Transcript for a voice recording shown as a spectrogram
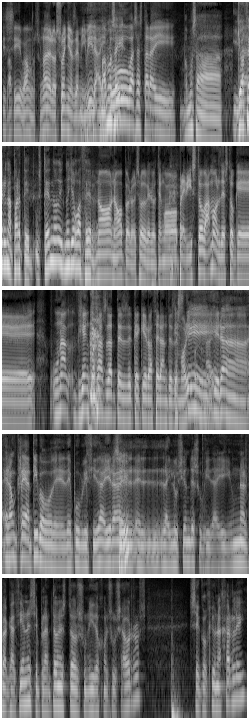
Sí, sí, vamos, uno de los sueños de mi vida. Vamos y a tú ir- vas a estar ahí. Vamos a yo la- hacer una parte. Usted no, no llegó a hacer. No, no, pero eso que lo tengo previsto, vamos, de esto que una 100 cosas de antes de- que quiero hacer antes de Este morir. pues era, era un creativo de, de publicidad y era ¿Sí? el- el- la ilusión de su vida. Y unas vacaciones se plantó en Estados Unidos con sus ahorros, se cogió una Harley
